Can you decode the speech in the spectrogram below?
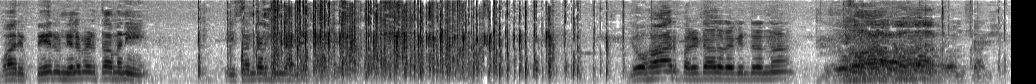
వారి పేరు నిలబెడతామని ఈ సందర్భంగా జోహార్ పరిటాల రవీంద్రన్న. జోహార్. ఓం శాంతి.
